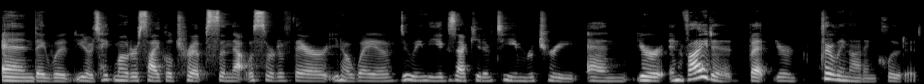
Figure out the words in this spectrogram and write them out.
and they would you know take motorcycle trips and that was sort of their you know way of doing the executive team retreat and you're invited but you're clearly not included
